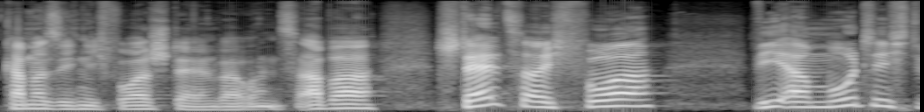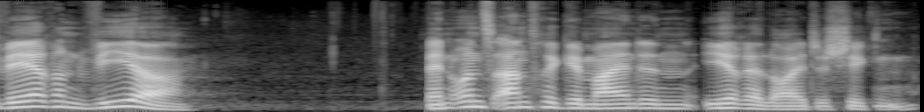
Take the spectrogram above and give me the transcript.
Kann man sich nicht vorstellen bei uns. Aber stellt euch vor, wie ermutigt wären wir, wenn uns andere Gemeinden ihre Leute schicken,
